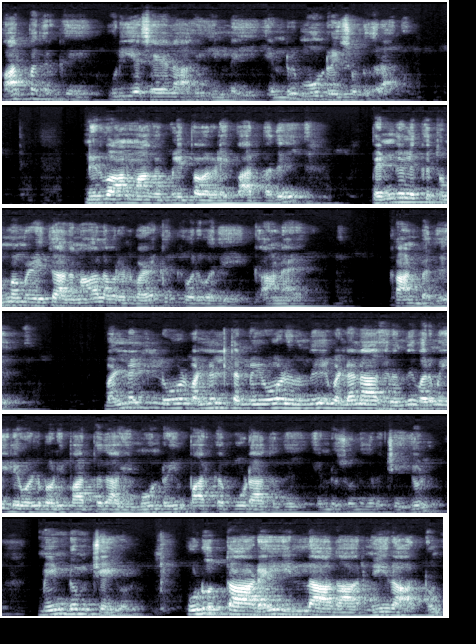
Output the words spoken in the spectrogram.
பார்ப்பதற்கு உரிய செயலாக இல்லை என்று மூன்றை சொல்லுகிறார். நிர்வாணமாக குளிப்பவர்களை பார்ப்பது பெண்களுக்கு துன்பம் அளித்து அதனால் அவர்கள் வழக்குக்கு வருவதை காண காண்பது வள்ளலோடு வள்ளல் தன்மையோடு இருந்து வள்ளலாக இருந்து வறுமையிலே வள்ளுபடி பார்ப்பது ஆகிய மூன்றையும் பார்க்கக்கூடாதது என்று சொல்லுகிற செய்யுள் மீண்டும் செய்யுள். உடுத்தாடை இல்லாதார் நீராட்டும்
